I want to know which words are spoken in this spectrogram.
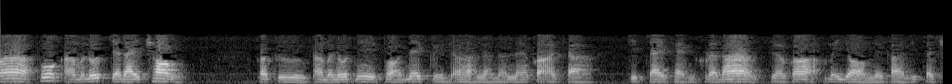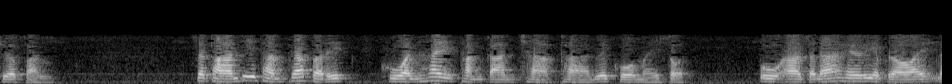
ว่าพวกอมนุษย์จะได้ช่อง ก็คืออมนุษย์นี่พอได้กลิ่นอาหารเหล่านั้นแล้วก็อาจจะจิตใจแข็งกระด้าง แล้วก็ไม่ยอมในการที่จะเชื่อฟัง สถานที่ทำพระปริศควรให้ทำการฉาบทาด้วยโคไมสด ปูอาสนะให้เรียบร้อยณ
